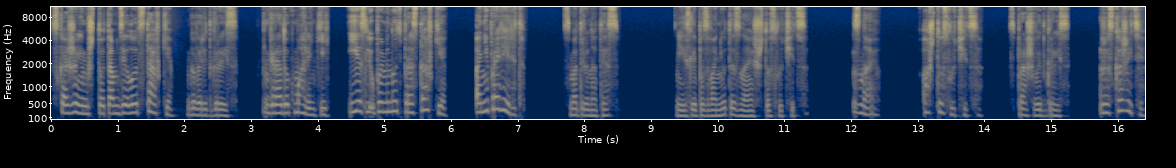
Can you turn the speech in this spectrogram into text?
«Скажи им, что там делают ставки», — говорит Грейс. «Городок маленький. Если упомянуть про ставки, они проверят». Смотрю на Тесс. Если позвоню, ты знаешь, что случится. Знаю. А что случится? спрашивает Грейс. Расскажите.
